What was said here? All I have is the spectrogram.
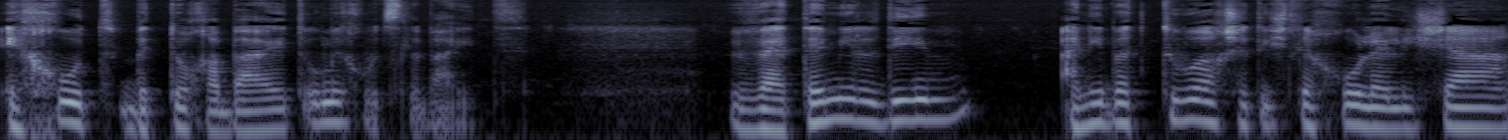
איכות בתוך הבית ומחוץ לבית. ואתם ילדים, אני בטוח שתשלחו לאלישע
